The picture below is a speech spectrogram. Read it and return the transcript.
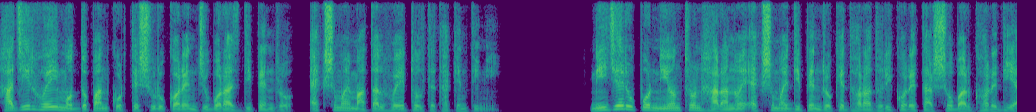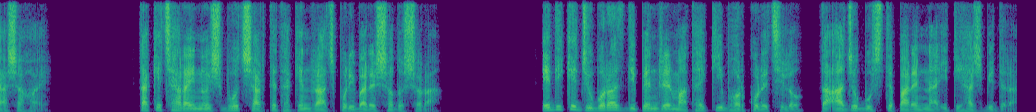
হাজির হয়েই মদ্যপান করতে শুরু করেন যুবরাজ দীপেন্দ্র, একসময় মাতাল হয়ে টলতে থাকেন তিনি। নিজের উপর নিয়ন্ত্রণ হারানোয় একসময় দীপেন্দ্রকে ধরাধরি করে তার শোবার ঘরে দিয়ে আসা হয়। তাকে ছাড়াই নৈশভোজ সারতে থাকেন রাজপরিবারের সদস্যরা। এদিকে যুবরাজ দীপেন্দ্রের মাথায় কি ভর করেছিল, তা আজও বুঝতে পারেন না ইতিহাসবিদরা।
